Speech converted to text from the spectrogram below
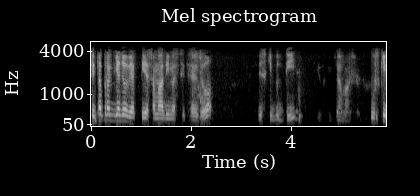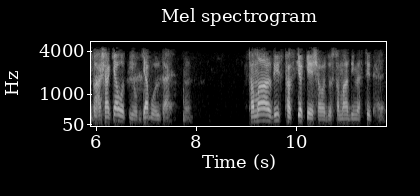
स्थित प्रज्ञ जो व्यक्ति है समाधि में स्थित है जो जिसकी बुद्धि क्या भाषा उसकी भाषा क्या होती है? वो क्या बोलता है? समाधि स्थस्य केशव जो समाधि में स्थित है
